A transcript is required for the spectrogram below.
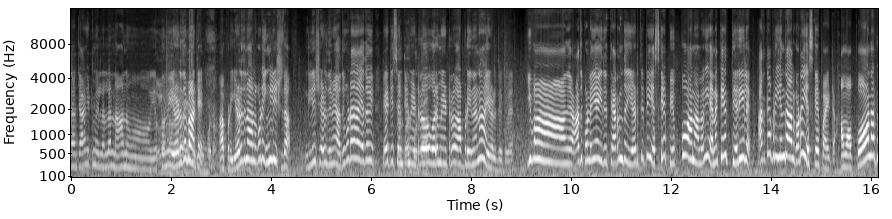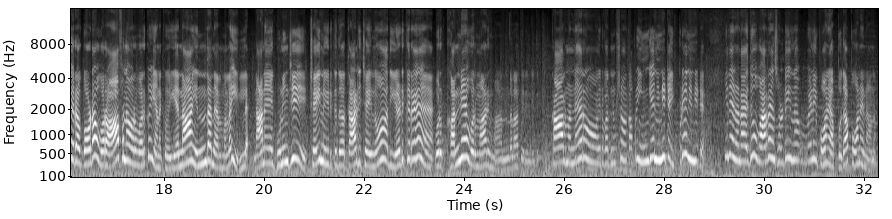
இந்த ஜாக்கெட் மில்லெல்லாம் நானும் எப்பவுமே எழுத மாட்டேன். அப்படி எழுதினாலும் கூட இங்கிலீஷ் தான். இங்கிலீஷ் எழுதுவேன். அது கூட ஏதோ எயிட்டி சென்டிமீட்டரோ ஒரு மீட்டரோ அப்படின்னு நான் எழுதிக்குவேன். இவன் அதுக்குள்ளேயே இது திறந்து எடுத்துட்டு எஸ்கேப் எப்போ ஆனாலும் எனக்கே தெரியல. அதுக்கப்புறம் இந்த ஆள் கூட எஸ்கேப் ஆயிட்டான். அவன் போன பிறகு கூட ஒரு ஆஃப் அன் ஹவர் வரைக்கும் எனக்கு நான் இந்த நிலமையில இல்லை. நானே குனிஞ்சி செயின் இருக்குது தாலி செயினும் அது எடுக்கிறேன். ஒரு கண்ணே ஒரு மாதிரி மந்தலா தெரிஞ்சுது. கால் மணி நேரம் இருபது நிமிஷம் அப்புறம் இங்கே நின்றுட்டேன் இப்படியே நின்றுட்டேன் இது என்னடா இது வரேன்னு சொல்லிட்டு இன்னும் வெளியே போனேன் அப்போ தான் போனேன் நான்.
